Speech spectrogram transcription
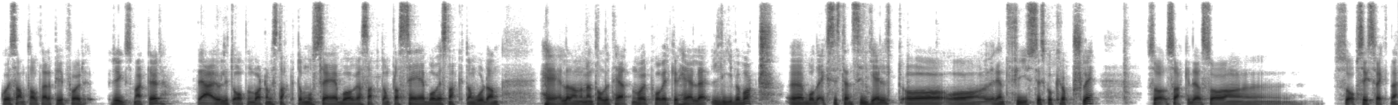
gå i samtaleterapi for ryggsmerter. Det er jo litt åpenbart når vi snakket om nocebo, vi har snakket om placebo, vi har snakket om hvordan hele denne mentaliteten vår påvirker hele livet vårt. Eh, både eksistensielt og, og rent fysisk og kroppslig. Så, så er ikke det så så oppsiktsvekkende.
